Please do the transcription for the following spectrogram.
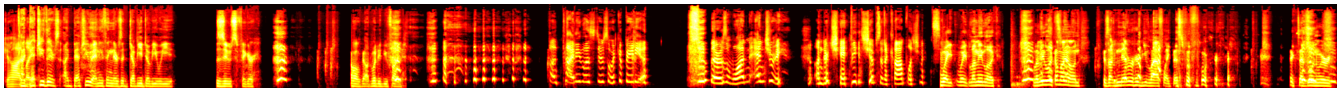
god. I like, bet you there's I bet you anything there's a WWE Zeus figure. Oh god, what did you find? On Tiny Lister's Wikipedia, there is one entry under championships and accomplishments. Wait, wait, let me look. Let me look on my own because I've never heard you laugh like this before. Except when we were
